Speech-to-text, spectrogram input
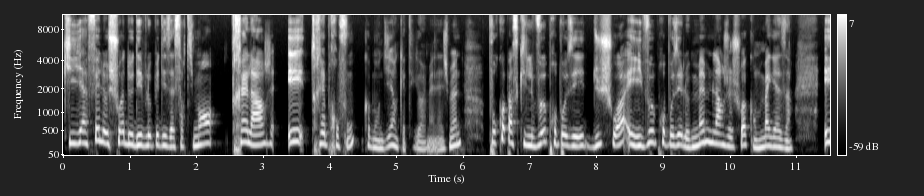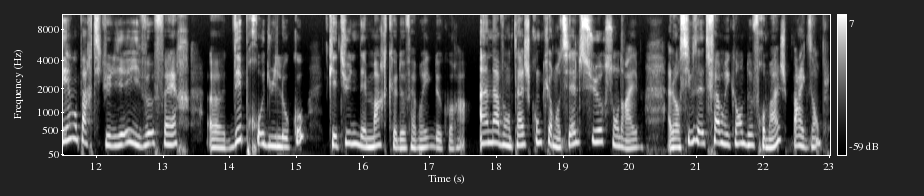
qui a fait le choix de développer des assortiments très large et très profond, comme on dit en catégorie management. Pourquoi? Parce qu'il veut proposer du choix et il veut proposer le même large choix qu'en magasin. Et en particulier, il veut faire euh, des produits locaux, qui est une des marques de fabrique de Cora, un avantage concurrentiel sur son drive. Alors si vous êtes fabricant de fromage, par exemple,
